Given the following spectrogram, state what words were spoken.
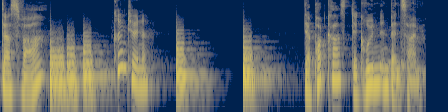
Das war Grüntöne. Der Podcast der Grünen in Bensheim.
